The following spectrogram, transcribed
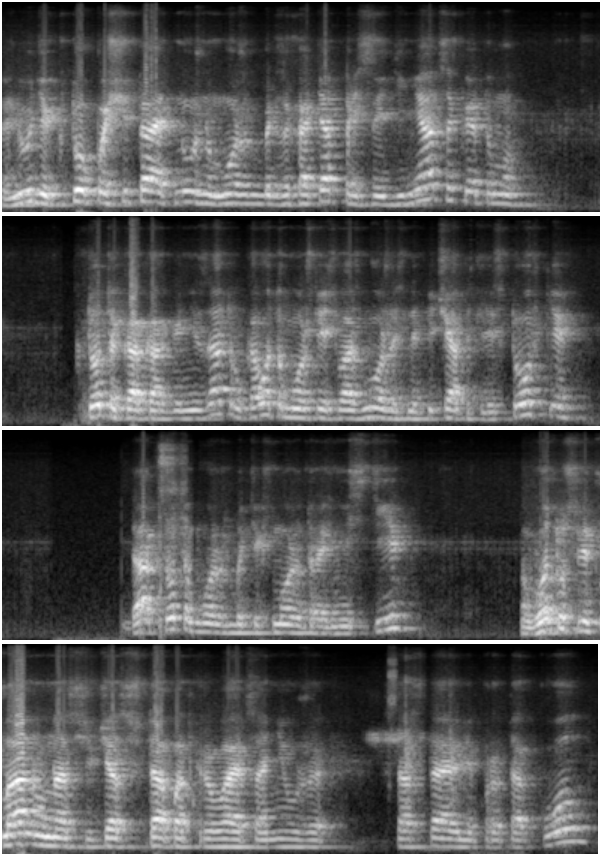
Люди, кто посчитает нужным, может быть, захотят присоединяться к этому. Кто-то как организатор, у кого-то, может, есть возможность напечатать листовки. Да, кто-то, может быть, их сможет разнести. Вот у Светланы у нас сейчас штаб открывается, они уже составили протокол,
